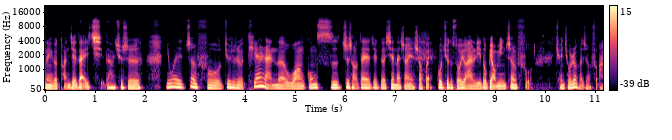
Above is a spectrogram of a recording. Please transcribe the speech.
那个团结在一起的，就是因为政。府就是天然的往公司，至少在这个现代商业社会，过去的所有案例都表明，政府，全球任何政府啊，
